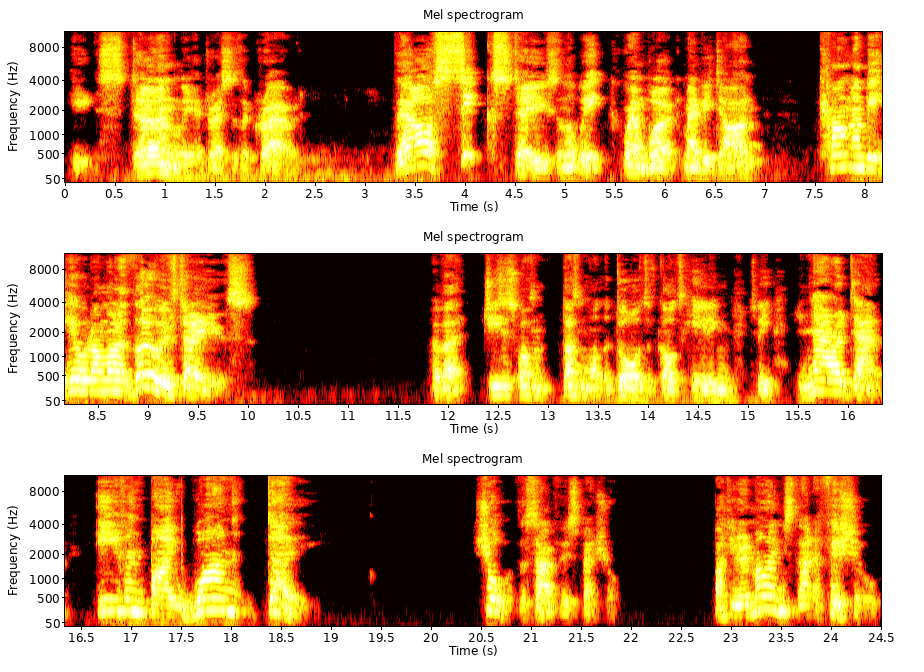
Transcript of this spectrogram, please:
He sternly addresses the crowd. There are six days in the week when work may be done. Come and be healed on one of those days. However, Jesus doesn't want the doors of God's healing to be narrowed down even by one day. Sure, the Sabbath is special, but he reminds that official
